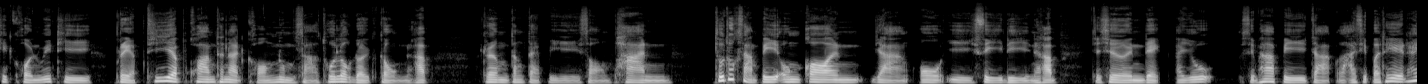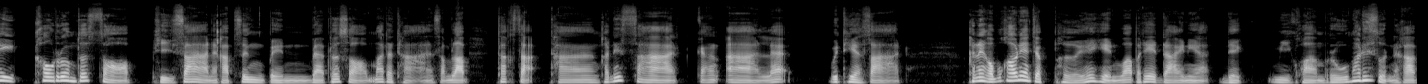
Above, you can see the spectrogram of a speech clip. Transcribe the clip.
คิดค้นวิธี เปรียบเทียบความถนัดของหนุ่มสาวทั่วโลกโดยตรงนะครับ เริ่มตั้งแต่ปี 2000 ทุกๆ 3 ปีองค์กรอย่าง OECD นะครับจะเชิญเด็กอายุ 15 ปีจากหลายสิบประเทศให้เข้าร่วมทดสอบ พีซ่านะครับซึ่งเป็นแบบทดสอบมาตรฐานสำหรับทักษะทางคณิตศาสตร์ การอ่านและวิทยาศาสตร์คะแนนของพวกเขาเนี่ยจะเผยให้เห็นว่าประเทศใดเนี่ยเด็กมีความรู้มากที่สุดนะครับ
